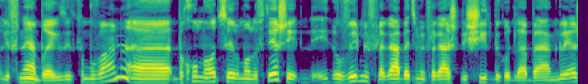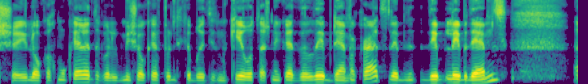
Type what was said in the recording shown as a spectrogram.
לפני הברקזיט כמובן, uh, בחור מאוד צעיר ומאוד מבטיח, שהוביל מפלגה, בעצם המפלגה השלישית בגודלה באנגליה, שהיא לא כל כך מוכרת, אבל מי שעוקב פוליטיקה בריטית מכיר אותה, שנקראת The Lib Democrats, Lib, Lib Dems. Uh,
